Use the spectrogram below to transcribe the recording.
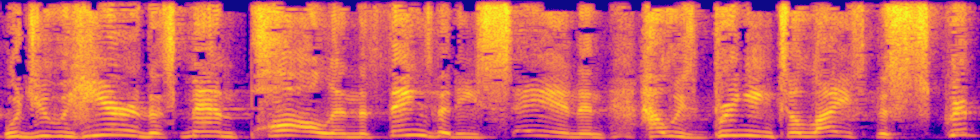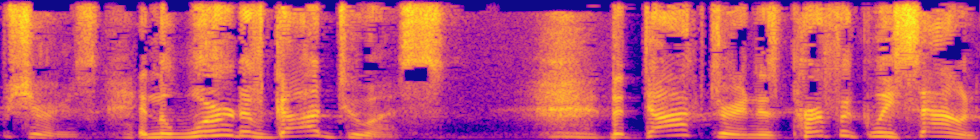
Would you hear this man Paul and the things that he's saying and how he's bringing to life the scriptures and the Word of God to us? The doctrine is perfectly sound.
